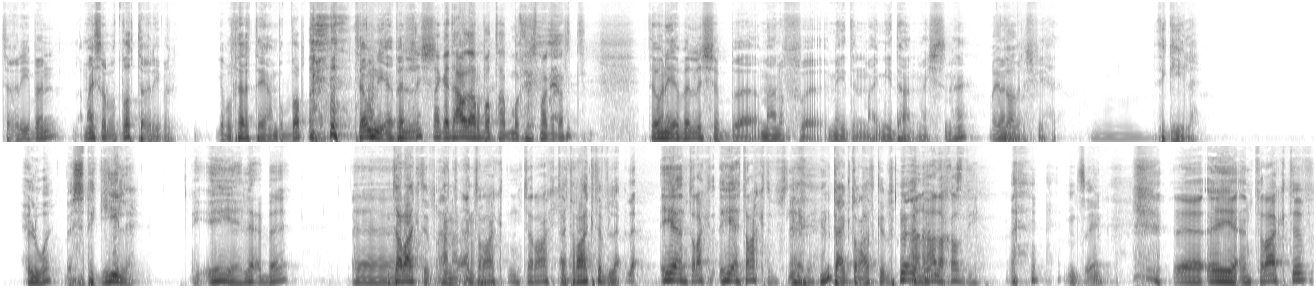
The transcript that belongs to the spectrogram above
تقريبا ما يصير بالضبط تقريبا قبل ثلاثة أيام بالضبط. توني أبلش. أنا قاعد أحاول أربطها بمخي بس ما قدرت. توني أبلش ب Man of Medan Medan ما اسمها؟ Medan. أبلش فيها. ثقيلة. حلوة بس ثقيلة. هي لعبة interactive أنا interact interactive attractive لا. لا هي interact هي attractive أنت attractive أنا هذا قصدي. زين. آه، هي interactive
